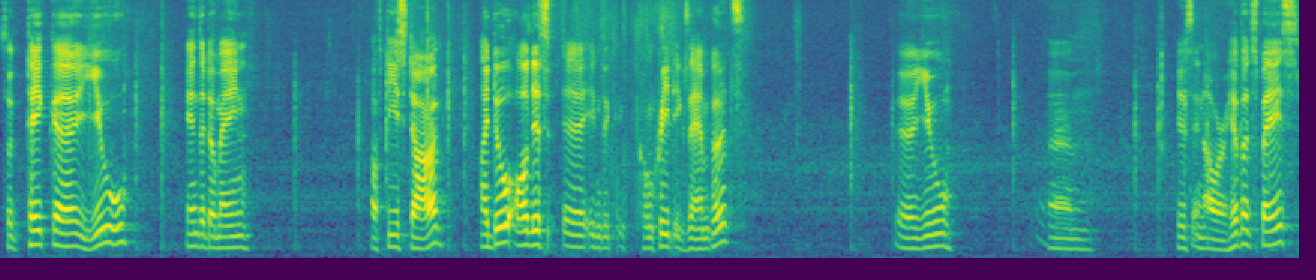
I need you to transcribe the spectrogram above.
so take uh, u in the domain of d star. I do all this uh, in the concrete examples. Uh, U um, is in our Hilbert space.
